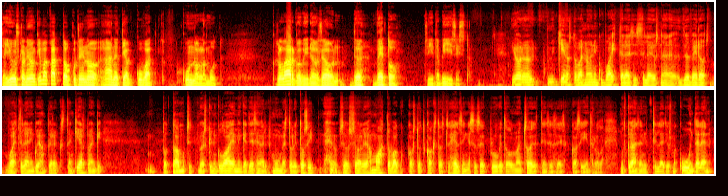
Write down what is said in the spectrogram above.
Ja Houstoni on kiva katsoa, kun siinä on äänet ja kuvat kunnolla, mutta se Largo-video, se on the veto siitä biisistä. Joo, no, kiinnostavaa, että noin niin kuin vaihtelee, siis silleen just nämä The Vedot vaihtelee niin kuin ihan pelkästään kiertoenkin, tota, mutta sitten myöskin niin kuin laajemmin, että esimerkiksi mun mielestä oli tosi, se, se oli ihan mahtavaa, kun 2012 Helsingissä se Prove It All Night soitettiin se 78 introlla, mutta kyllähän se nyt silleen, että jos mä kuuntelen,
